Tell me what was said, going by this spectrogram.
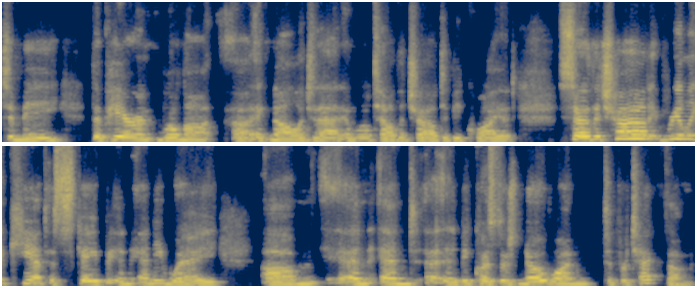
to me the parent will not uh, acknowledge that and will tell the child to be quiet. So the child really can't escape in any way um, and and uh, because there's no one to protect them.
